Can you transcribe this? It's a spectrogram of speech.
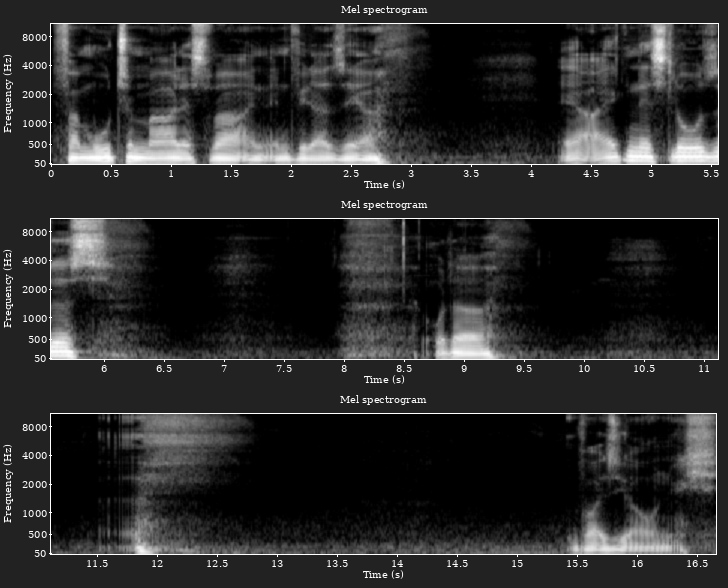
vermute mal, es war ein entweder sehr ereignisloses oder äh, Weiß ich auch nicht.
